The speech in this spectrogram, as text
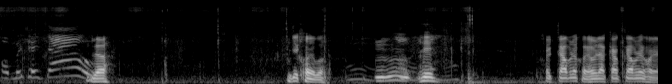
ผมไม่ใช่เจ้าเหรอจะข่อยบ่อืมเฮ้ยข่อยกลับแล้วข่อยเวลากลับกลับแล้วข่อย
